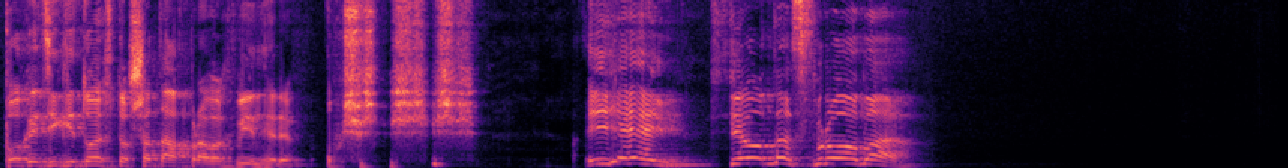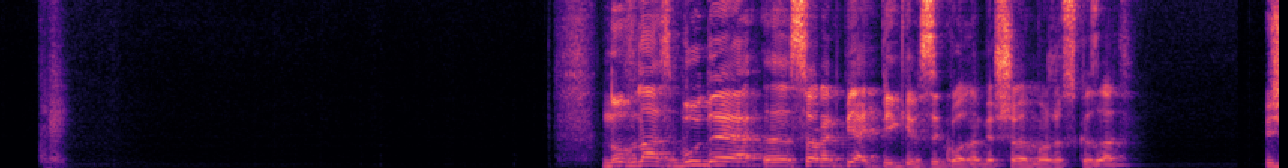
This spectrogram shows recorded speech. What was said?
Поки тільки той, хто шатав правих вінгерів. Єй! Ще одна спроба! Ну, в нас буде е, 45 піків з економі, що я можу сказати.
